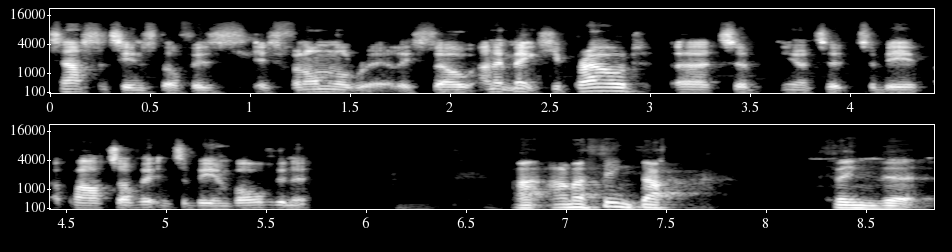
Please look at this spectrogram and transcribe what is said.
tenacity and stuff is is phenomenal, really. So and it makes you proud uh, to you know to, to be a part of it and to be involved in it. And I think that thing that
